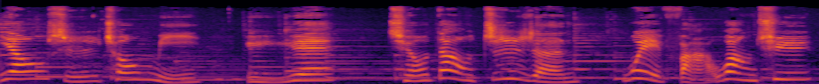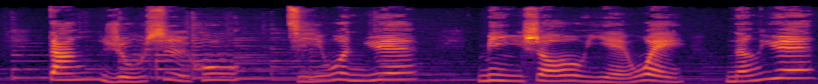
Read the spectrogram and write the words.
妖识聪迷，语曰：“求道之人，为法忘躯，当如是乎？”即问曰：“米熟也未？”能曰：“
